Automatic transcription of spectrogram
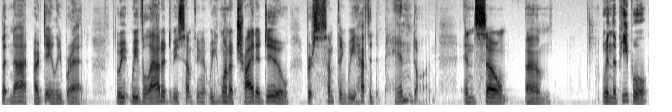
but not our daily bread. We, we've allowed it to be something that we want to try to do versus something we have to depend on. And so um, when the people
